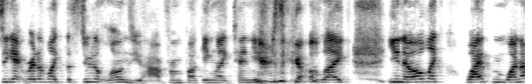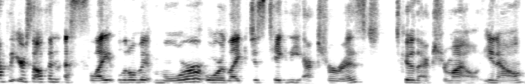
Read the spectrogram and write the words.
to get rid of like the student loans you have from fucking like 10 years ago. Like you know like why why not put yourself in a slight little bit more or like just take the extra risk to go the extra mile you know?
